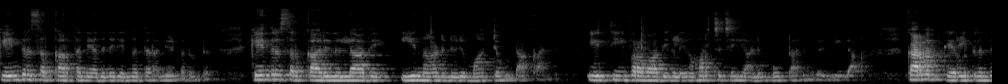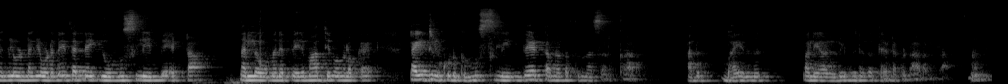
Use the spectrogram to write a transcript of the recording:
കേന്ദ്ര സർക്കാർ തന്നെ അതിന് രംഗത്തിറങ്ങേണ്ടതുണ്ട്. കേന്ദ്ര സർക്കാരിനല്ലാതെ ഈ നാടിനൊരു മാറ്റം ഉണ്ടാക്കാൻ ഈ തീവ്രവാദികളെ അമർച്ച ചെയ്യാനും പൂട്ടാനും കഴിയില്ല. കാരണം കേരളത്തിൽ എന്തെങ്കിലും ഉണ്ടെങ്കിൽ ഉടനെ തന്നെ യോ മുസ്ലിം വേട്ട നല്ല ഓമന പേര് മാധ്യമങ്ങളൊക്കെ ടൈറ്റിൽ കൊടുക്കും. മുസ്ലിം വേട്ട നടത്തുന്ന സർക്കാർ. അത് ഭയന്ന് പല ആളുകളും ഇതിനകത്ത് ഇടപെടാറില്ല. നന്ദി.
